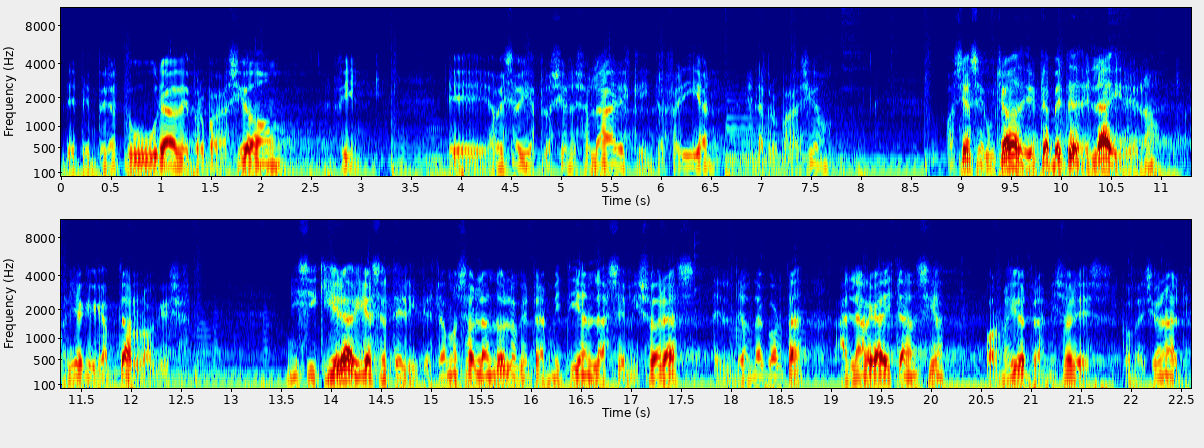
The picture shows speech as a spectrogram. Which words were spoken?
de temperatura, de propagación, en fin. Eh, a veces había explosiones solares que interferían en la propagación. O sea, se escuchaba directamente desde el aire, ¿no? Había que captarlo aquello. Ni siquiera había satélite. Estamos hablando de lo que transmitían las emisoras de, onda corta a larga distancia por medio de transmisores convencionales.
